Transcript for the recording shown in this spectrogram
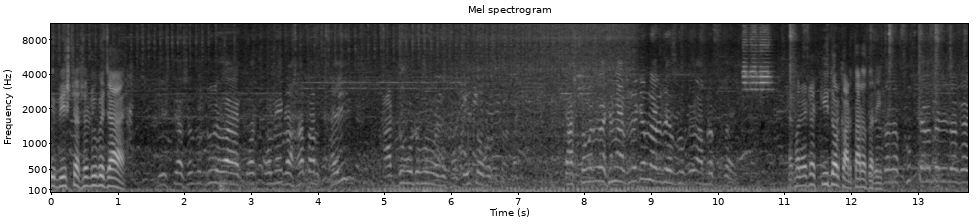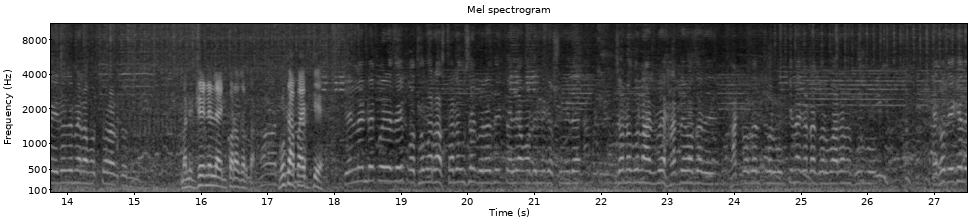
কি বৃষ্টি আসে ডুবে যায়? বৃষ্টি আসলে ডুবে যায় অনেক হাত আর খাই আর ডুবো ডুবো মনে থাকে এই তো অবস্থা। কাস্টমাররা এখানে আসবে কেমন আর আমরা কোথায়? এখন এটা কি দরকার তাড়াতাড়ি? খুব তাড়াতাড়ি দরকার এটা মেরামত করার জন্য। মানে ড্রেনের লাইন করা দরকার হ্যাঁ, মোটা পাইপ দিয়ে। ট্রেন লাইনটা করে দেয় অথবা রাস্তাটা উঁচা করে দিই তাহলে আমাদের লিগে সুবিধা। জনগণ আসবে হাটে বাজারে হাট বাজার করব কেনাকাটা করব আরামে ঘুরবো। এখন এখানে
